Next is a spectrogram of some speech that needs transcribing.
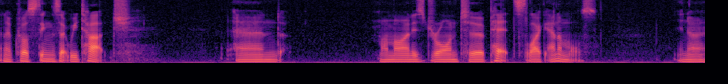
And of course, things that we touch. And my mind is drawn to pets like animals. You know,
